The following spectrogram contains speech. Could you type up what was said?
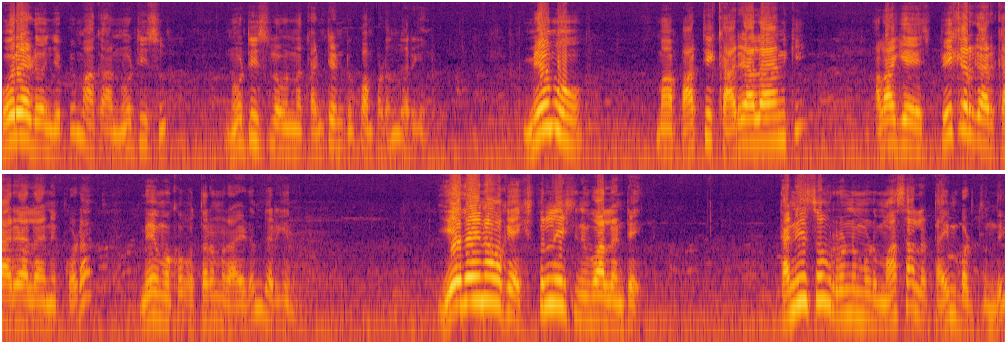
కోరాడు అని చెప్పి మాకు ఆ నోటీసు నోటీసులో ఉన్న కంటెంట్ పంపడం జరిగింది. మేము మా పార్టీ కార్యాలయానికి అలాగే స్పీకర్ గారి కార్యాలయానికి కూడా మేము ఒక ఉత్తరం రాయడం జరిగింది. ఏదైనా ఒక ఎక్స్ప్లెనేషన్ ఇవ్వాలంటే కనీసం రెండు మూడు మాసాల టైం పడుతుంది.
